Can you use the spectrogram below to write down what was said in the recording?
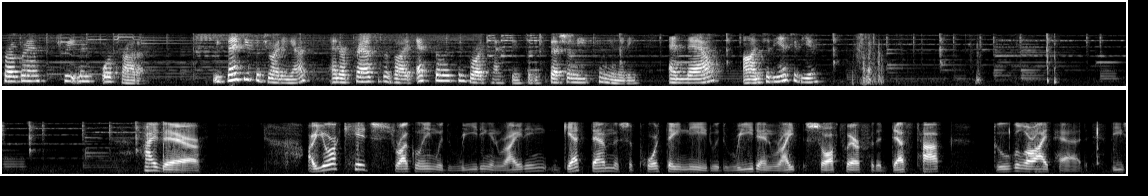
programs, treatments, or products. We thank you for joining us and are proud to provide excellence in broadcasting for the special needs community. And now, on to the interview. Hi there. Are your kids struggling with reading and writing? Get them the support they need with Read and Write software for the desktop, Google, or iPad. These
